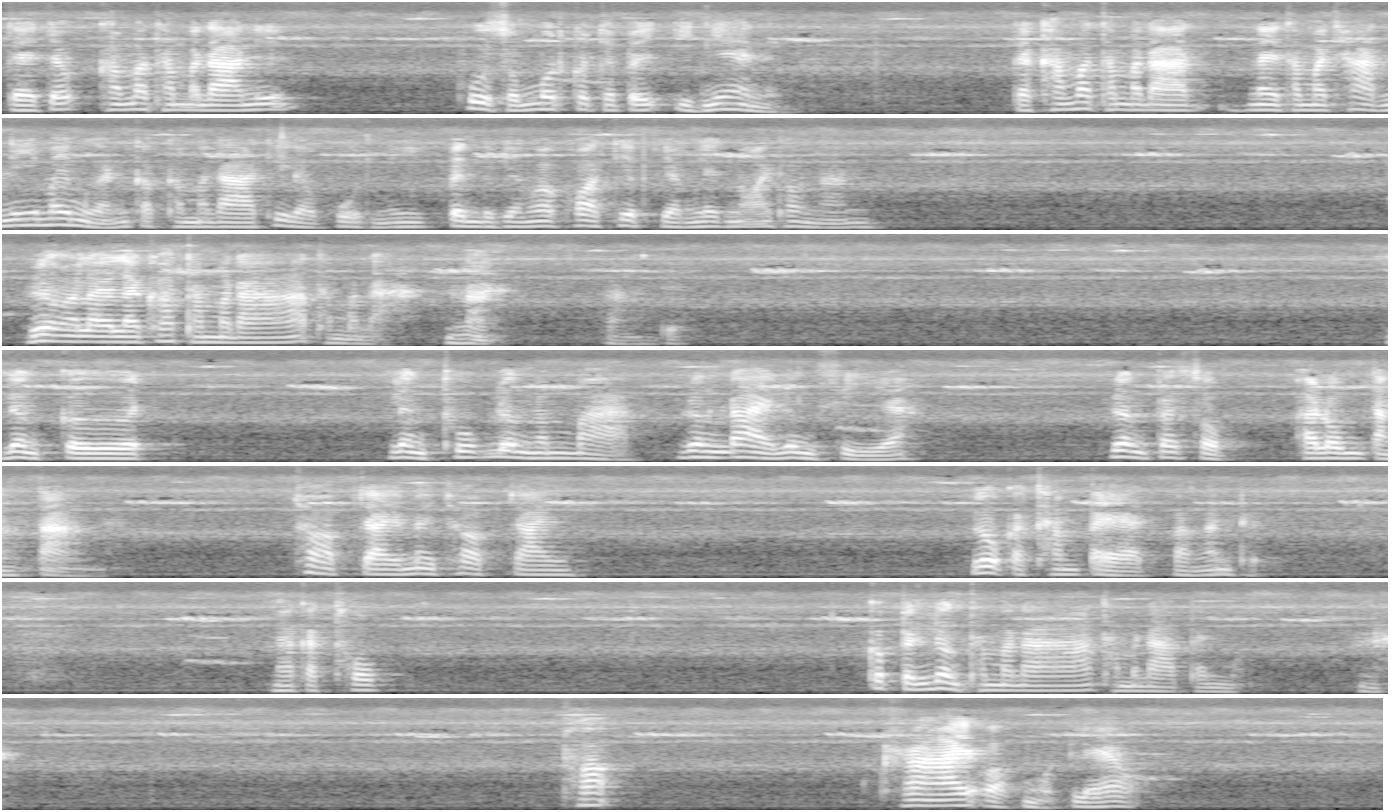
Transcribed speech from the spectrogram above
แต่เจ้าคำว่าธรรมดานี้ผู้สมมติก็จะไปอีกแง่หนึ่งแต่คำว่าธรรมดาในธรรมชาตินี้ไม่เหมือนกับธรรมดาที่เราพูดนี้ เป็นเพียงว่าข้อเทียบเทียงเล็กน้อยเท่านั้น เรื่องอะไรอะไรก็ธรรมดาธรรมดานั่นฟังเด็ เรื่องเกิด เรื่องทุกข์เรื่องลำบาก เรื่องได้เรื่องเสีย เรื่องประสบอารมณ์ต่าง ๆ ชอบใจไม่ชอบใจ โลกธรรมแปดว่างั้นเถอะมากระทบ ก็เป็นเรื่องธรรมดาธรรมดาไปหมดเพราะคลายออกหมดแล้ว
